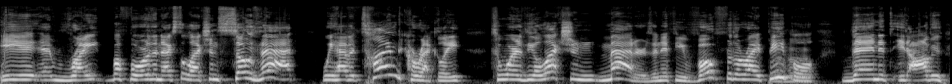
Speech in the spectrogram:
i- right before the next election, so that we have it timed correctly to where the election matters. And if you vote for the right people, then it, it obvious.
